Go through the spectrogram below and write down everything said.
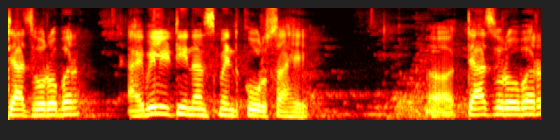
त्याचबरोबर ॲबिलिटी एनहान्समेंट कोर्स आहे. त्याचबरोबर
